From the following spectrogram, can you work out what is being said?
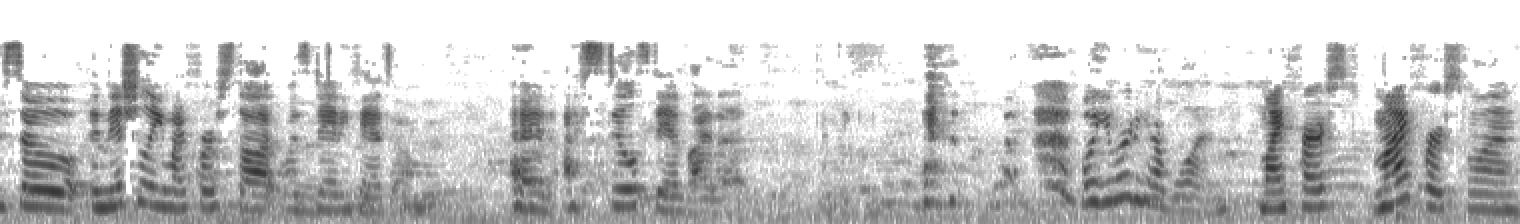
So initially, my first thought was Danny Phantom, and I still stand by that. I'm thinking. well, you already have one. My first, my first one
